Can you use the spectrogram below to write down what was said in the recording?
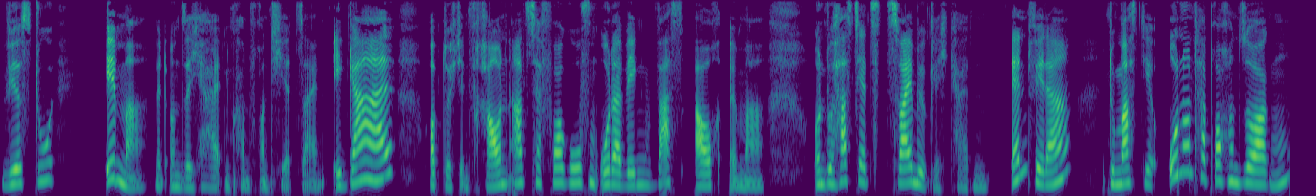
wirst du immer mit Unsicherheiten konfrontiert sein. Egal, ob durch den Frauenarzt hervorgerufen oder wegen was auch immer. Und du hast jetzt zwei Möglichkeiten. Entweder du machst dir ununterbrochen Sorgen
